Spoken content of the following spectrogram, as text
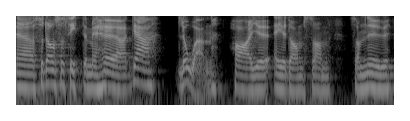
Uh, så de som sitter med höga lån har ju, är ju de som, som nu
